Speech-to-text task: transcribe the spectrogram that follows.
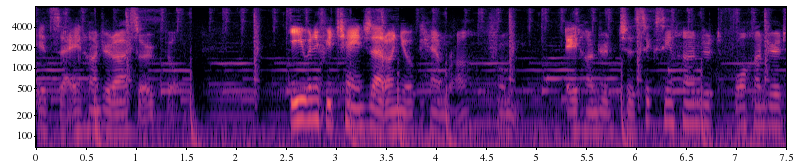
It's a 800 ISO film even if you change that on your camera from 800 to 1600 to 400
